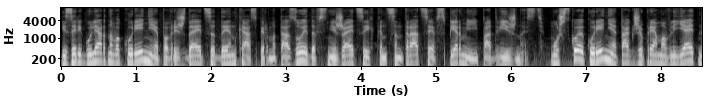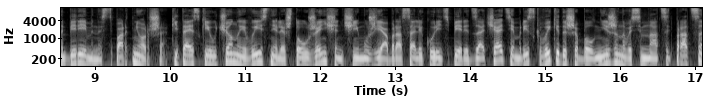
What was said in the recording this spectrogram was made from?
Из-за регулярного курения повреждается ДНК сперматозоидов, снижается их концентрация в сперме и подвижность. Мужское курение также прямо влияет на беременность партнерши. Китайские ученые выяснили, что у женщин, чьи мужья бросали курить перед зачатием, риск выкидыша был ниже на 18%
